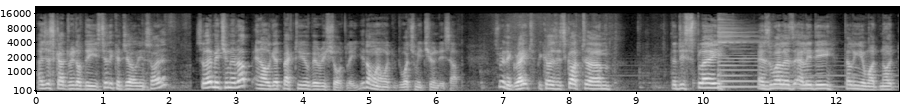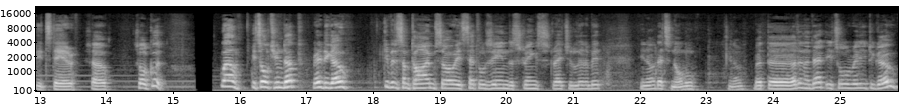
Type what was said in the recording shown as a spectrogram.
I just got rid of the silica gel inside it so let me tune it up and I'll get back to you very shortly. You don't want to watch me tune this up. It's really great because it's got um, the display as well as LED telling you what note it's there. So it's all good. Well, it's all tuned up, ready to go. Give it some time so it settles in, the strings stretch a little bit. You know, that's normal, you know. But uh, other than that, it's all ready to go.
